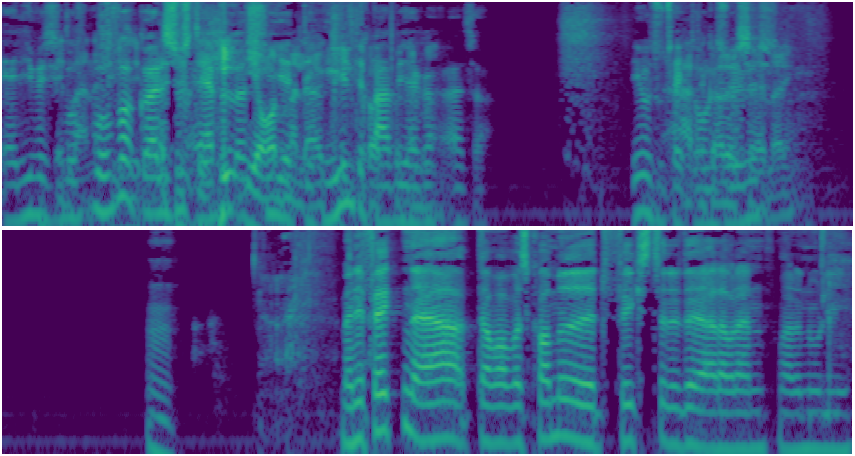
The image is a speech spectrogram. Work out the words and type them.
Ja, lige eller hvor, andet hvorfor gør Jeg det synes, det er Apple helt og i sige, orden, at det hele det bare virker? Altså, det er jo totalt ja, det gør det jo heller ikke. Men effekten er, der var vist kommet et fix til det der, eller hvordan var det nu lige?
